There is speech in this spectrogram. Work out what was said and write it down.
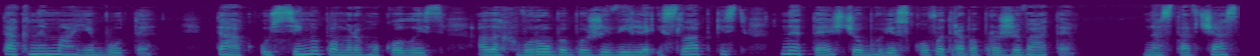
Так не має бути. Так, усі ми помремо колись, але хвороби, божевілля і слабкість не те, що обов'язково треба проживати. Настав час,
